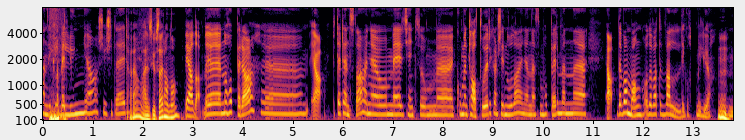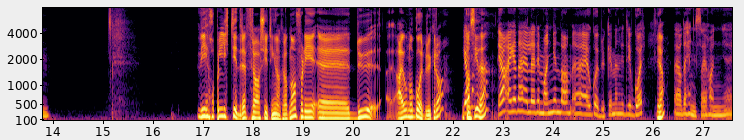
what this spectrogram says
Henrik Labell Lund, ja, skiskytter. Ja, ja, Verdenscupseier, han òg. Ja da. Noen hoppere. ja, Petter Tenstad han er jo mer kjent som kommentator kanskje nå da, enn han er som hopper. Men ja, det var mange, og det var et veldig godt miljø. Mm. Vi hopper litt videre fra skytingen akkurat nå, fordi eh, du er jo nå gårdbruker òg. Vi Ja kan si det. Ja, jeg er det, eller mannen min da, er jo gårdbruker, men vi driver gård. Ja. Eh, Og det hender seg han eh,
